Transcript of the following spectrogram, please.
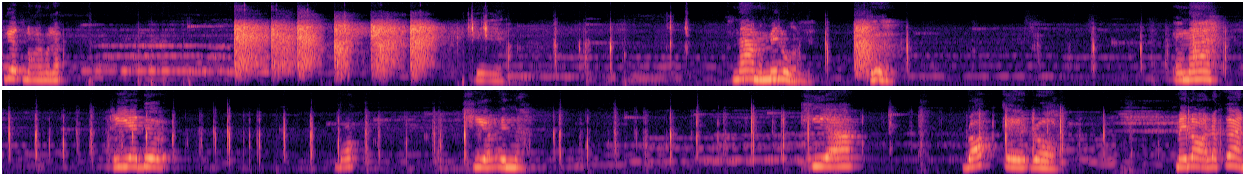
เลือดน้อยไปแล้วโอเคหน้ามันไม่โหลดเลยเออเดี๋ยวนะเคลีย ร์เดอะบล็อกเคลียร์เลยนะเคลียบล็อกเกตรอไม่รอดแล้วเพื่อน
